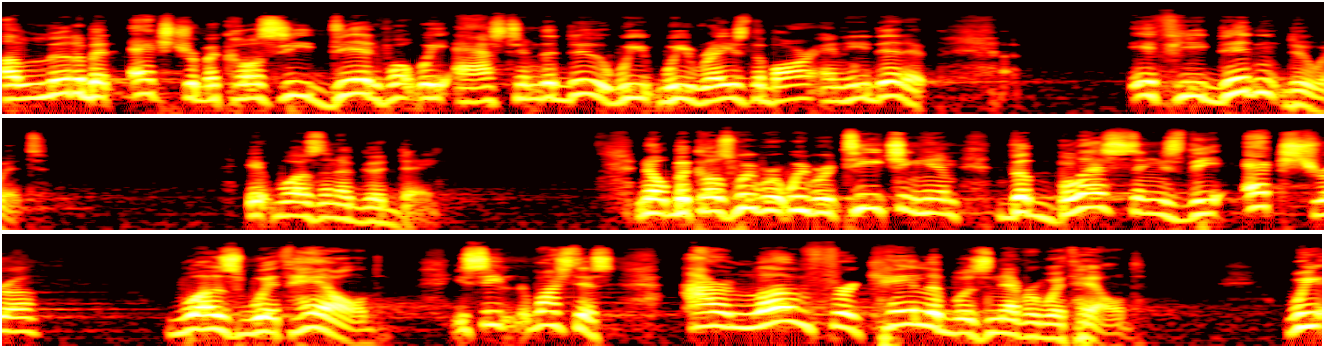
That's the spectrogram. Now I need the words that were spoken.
a little bit extra because he did what we asked him to do. We, we raised the bar and he did it if he didn't do it, it wasn't a good day. No, because we were, we were teaching him the blessings, the extra was withheld. You see, watch this. Our love for Caleb was never withheld. We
